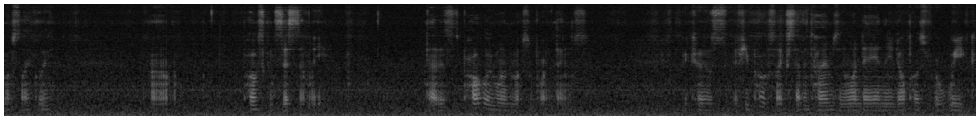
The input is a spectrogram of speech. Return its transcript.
most likely. Uh, post consistently. That is probably one of the most important things. Because if you post like seven times in one day and then you don't post for a week,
